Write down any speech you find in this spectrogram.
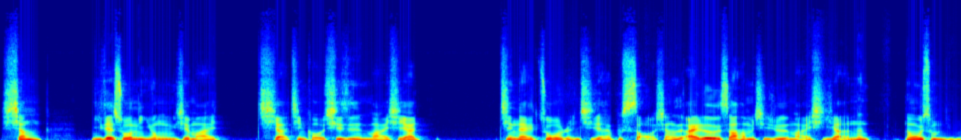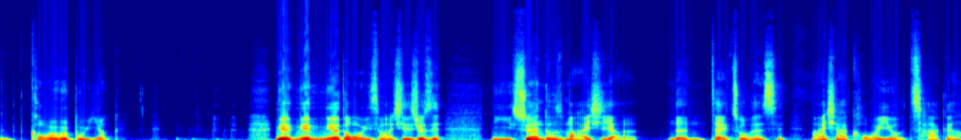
像你在说你用一些马来西亚进口，其实马来西亚进来做人其实还不少，像是爱乐沙他们其实就是马来西亚。那那为什么你们口味会不一样？你你你有懂我意思吗？其实就是你虽然都是马来西亚人在做，但是马来西亚口味也有差跟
